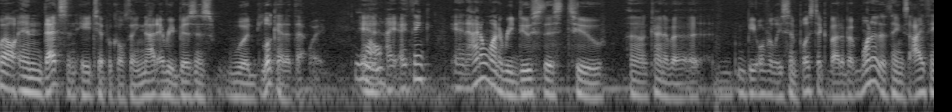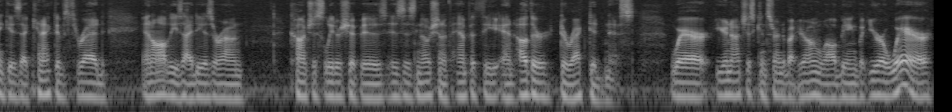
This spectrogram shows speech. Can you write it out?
Well, and that's an atypical thing. Not every business would look at it that way. No. And I, I think, and I don't want to reduce this to uh, kind of a be overly simplistic about it, but one of the things I think is a connective thread in all of these ideas around conscious leadership is is this notion of empathy and other directedness, where you're not just concerned about your own well-being, but you're aware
